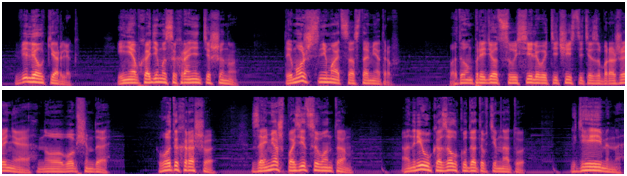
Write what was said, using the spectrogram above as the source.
— велел Керлик. «И необходимо сохранять тишину. Ты можешь снимать со 100 метров?» «Потом придется усиливать и чистить изображение, но, в общем, да». «Вот и хорошо. Займешь позицию вон там». Анри указал куда-то в темноту. «Где именно?»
